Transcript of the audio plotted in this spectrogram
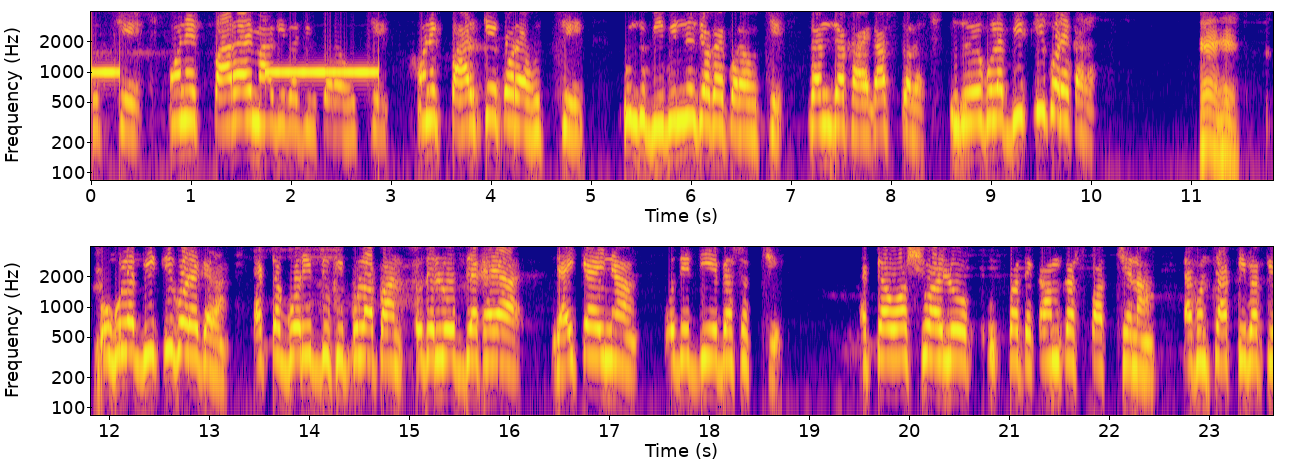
হচ্ছে। অনেক পাড়ায় মাগিবাজি করা হচ্ছে। অনেক পার্কে করা হচ্ছে। কিন্তু বিভিন্ন জায়গায় করা হচ্ছে। গাঞ্জা খায় গাছতলায় কিন্তু এগুলা বিক্রি করে কারা? হ্যাঁ হ্যাঁ। ওগুলা বিক্রি করে কেনা একটা গরিব দুঃখী পোলা পান ওদের লোক দেখায়া রাইকাই না ওদের দিয়ে বেচাচ্ছে। একটা অসহায় লোক ফুটপাতে কাম কাজ পাচ্ছে না। এখন চাকরি বাকরি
